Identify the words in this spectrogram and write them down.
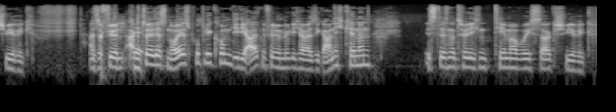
schwierig. Also für ein aktuelles neues Publikum, die die alten Filme möglicherweise gar nicht kennen, ist das natürlich ein Thema, wo ich sage, schwierig.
